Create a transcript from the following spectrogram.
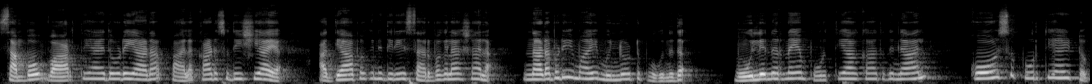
സംഭവം വാർത്തയായതോടെയാണ് പാലക്കാട് സ്വദേശിയായ അധ്യാപകനെതിരെ സർവകലാശാല നടപടിയുമായി മുന്നോട്ട് പോകുന്നത്. മൂല്യനിർണയം പൂർത്തിയാക്കാത്തതിനാൽ കോഴ്സ് പൂർത്തിയായിട്ടും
